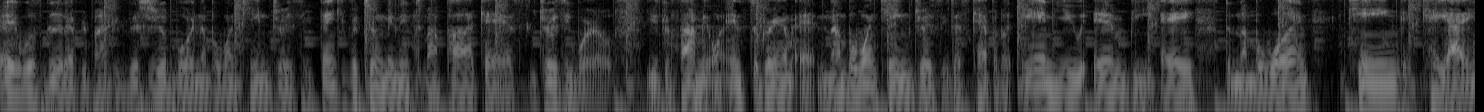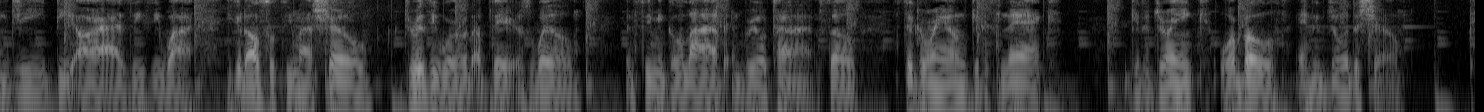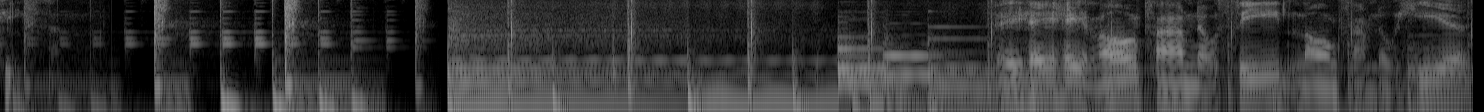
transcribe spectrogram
Hey, what's good, everybody? This is your boy, number one King Drizzy. Thank you for tuning into my podcast, Drizzy World. You can find me on Instagram at number one King Drizzy. That's capital N U M B A, the number one King K I N G D R I Z Z Y. You can also see my show, Drizzy World, up there as well, and see me go live in real time. So stick around, get a snack, get a drink, or both, and enjoy the show. Peace. Hey, hey, hey, long time no see, long time no hear.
